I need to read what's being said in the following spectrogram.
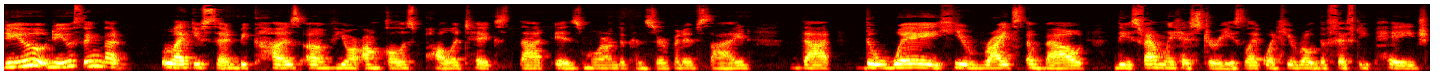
Do you do you think that like you said because of your uncle's politics that is more on the conservative side that the way he writes about these family histories like when he wrote the 50 page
